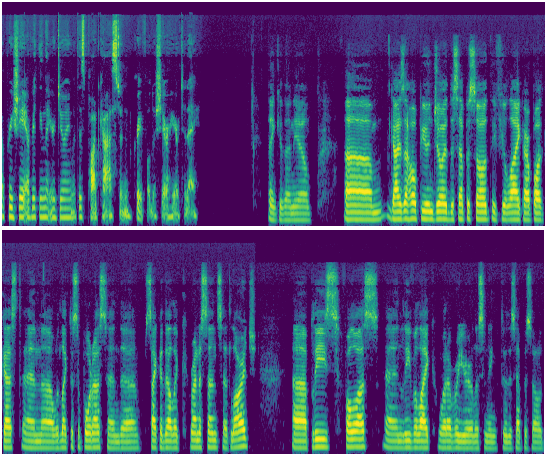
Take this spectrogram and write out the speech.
appreciate everything that you're doing with this podcast and grateful to share here today. Thank you, Danielle. Um, guys, I hope you enjoyed this episode. If you like our podcast and uh, would like to support us and uh, psychedelic renaissance at large, uh, please follow us and leave a like whatever you're listening to this episode.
